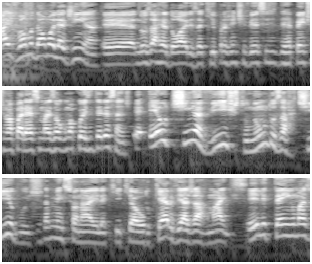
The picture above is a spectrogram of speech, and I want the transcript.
Mas vamos dar uma olhadinha é, nos arredores aqui pra gente ver se de repente não aparece mais alguma coisa interessante. É, eu tinha visto num dos artigos, deixa eu mencionar ele aqui, que é o do Quero Viajar Mais, ele tem umas.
